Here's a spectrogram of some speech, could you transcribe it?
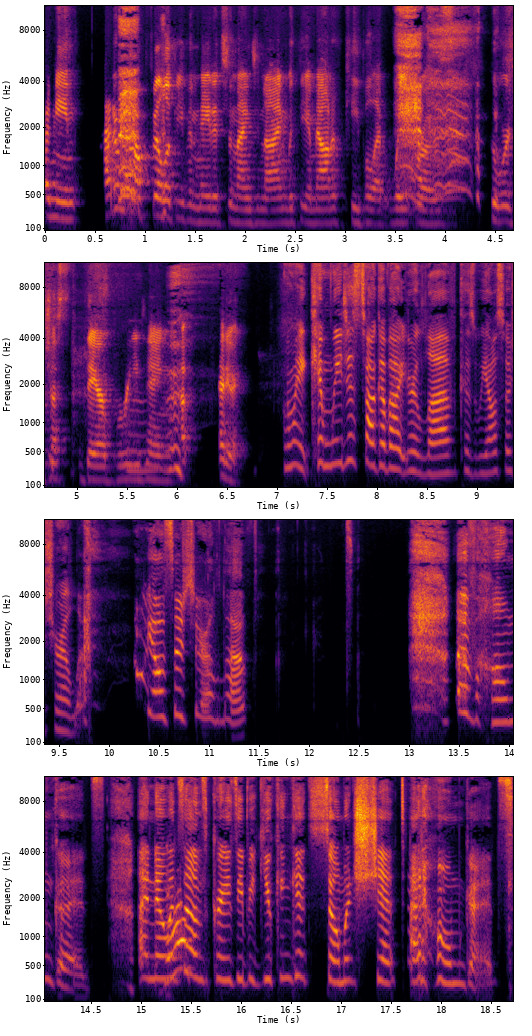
I mean, I don't know how Philip even made it to 99 with the amount of people at Waitrose who were just there breathing. Uh, anyway, Wait, can we just talk about your love? Because we also share a love. we also share a love of home goods. I know it sounds crazy, but you can get so much shit at home goods.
